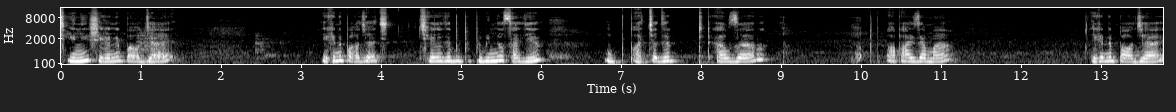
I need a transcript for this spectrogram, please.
জিনিস সেখানে পাওয়া যায়। এখানে পাওয়া যায় ছেলেদের বিভিন্ন সাইজের বাচ্চাদের ট্রাউজার পায়জামা। এখানে পাওয়া যায়।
